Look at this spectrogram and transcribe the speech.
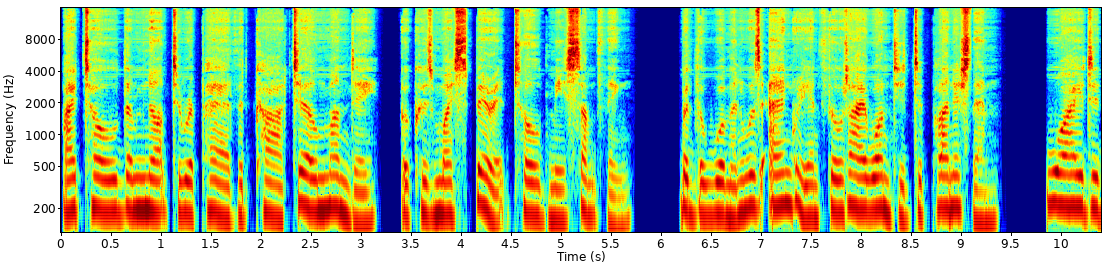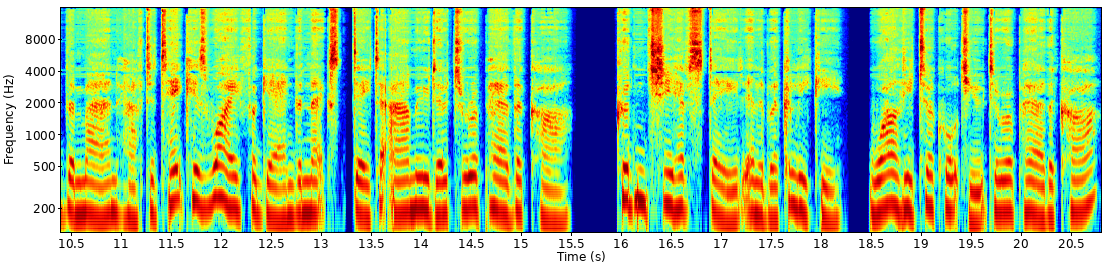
I told them not to repair that car till Monday, because my spirit told me something. But the woman was angry and thought I wanted to punish them. Why did the man have to take his wife again the next day to Amudo to repair the car? Couldn't she have stayed in Abakaliki, while he took Otu to repair the car?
